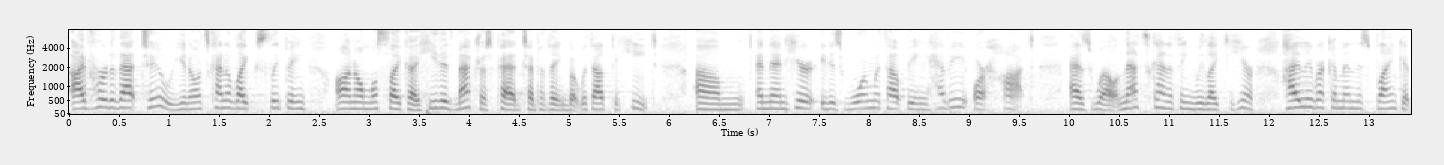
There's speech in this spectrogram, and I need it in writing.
I've heard of that too. You know, it's kind of like sleeping on almost like a heated mattress pad type of thing, but without the heat. Um, and then here, it is warm without being heavy or hot as well. And that's the kind of thing we like to hear. Highly recommend this blanket,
